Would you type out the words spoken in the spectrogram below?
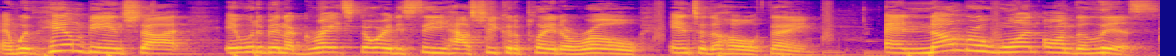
and with him being shot, it would have been a great story to see how she could have played a role into the whole thing. And number one on the list.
